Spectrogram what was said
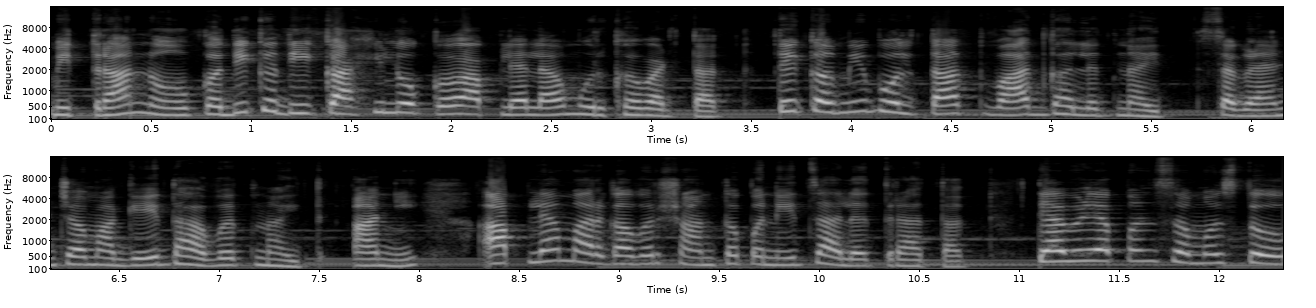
मित्रांनो कधी कधी काही लोक आपल्याला मूर्ख वाटतात. ते कमी बोलतात वाद घालत नाहीत सगळ्यांच्या मागे धावत नाहीत आणि आपल्या मार्गावर शांतपणे चालत राहतात. त्यावेळी आपण समजतो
